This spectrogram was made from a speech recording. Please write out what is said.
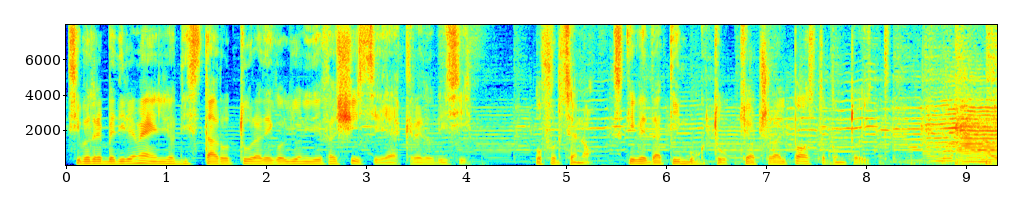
Si potrebbe dire meglio di sta rottura dei coglioni dei fascisti? Eh, credo di sì. O forse no. Scrivete a timbuktu, chiocciolalpost.it.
